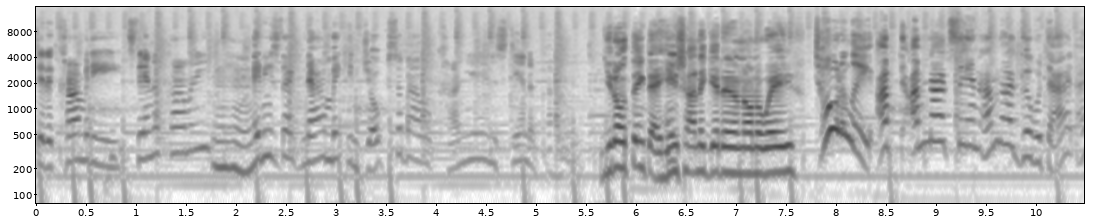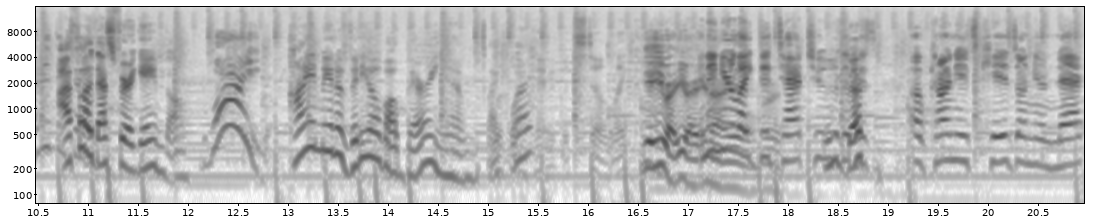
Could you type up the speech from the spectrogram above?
did a comedy, stand up comedy, mm-hmm. and he's like now making jokes about Kanye and stand up comedy. You don't think that he's and, trying to get in on the wave? Totally. I'm, I'm not saying I'm not good with that. I didn't. I feel was... like that's fair game though. Why? Kanye made a video about burying him. Like what? Okay, but still, like. Yeah, on. you're right. You're right. And you're then not, you're, yeah, like, right. did tattoos of his of Kanye's kids on your neck.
